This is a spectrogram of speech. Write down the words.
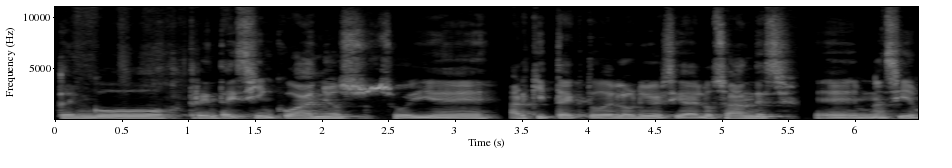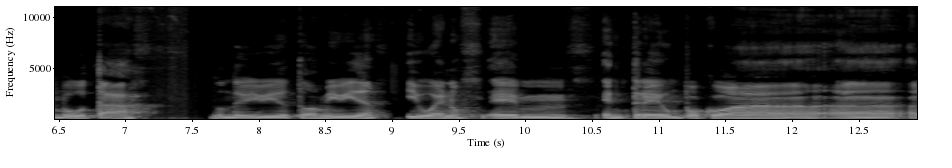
Tengo 35 años, soy eh, arquitecto de la Universidad de los Andes. Eh, nací en Bogotá, donde he vivido toda mi vida. Y bueno, em, entré un poco a,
